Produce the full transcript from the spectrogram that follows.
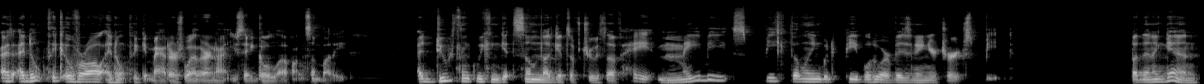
I, I don't think overall, I don't think it matters whether or not you say go love on somebody. I do think we can get some nuggets of truth of, hey, maybe speak the language people who are visiting your church speak. But then again,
